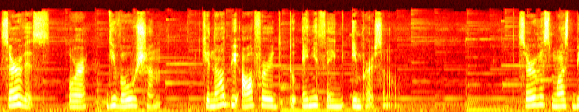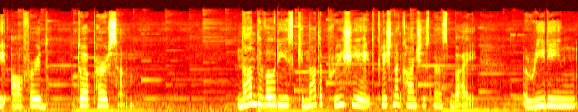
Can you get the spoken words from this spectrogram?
Service or devotion cannot be offered to anything impersonal. Service must be offered to a person. Non devotees cannot appreciate Krishna consciousness by reading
